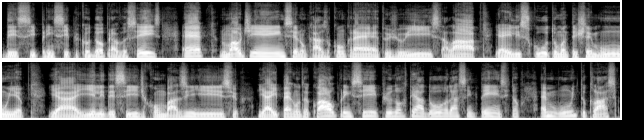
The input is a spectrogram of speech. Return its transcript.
desse princípio que eu dou para vocês é numa audiência, num caso concreto, o juiz está lá, e aí ele escuta uma testemunha, e aí ele decide com base nisso, e aí pergunta qual o princípio norteador da sentença. Então, é muito clássico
